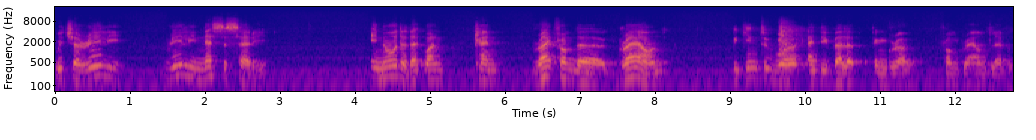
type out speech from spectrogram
which are really, really necessary in order that one can, right from the ground, begin to work and develop and grow from ground level?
